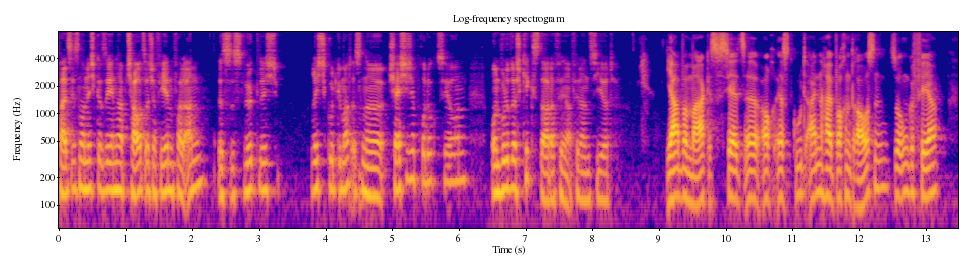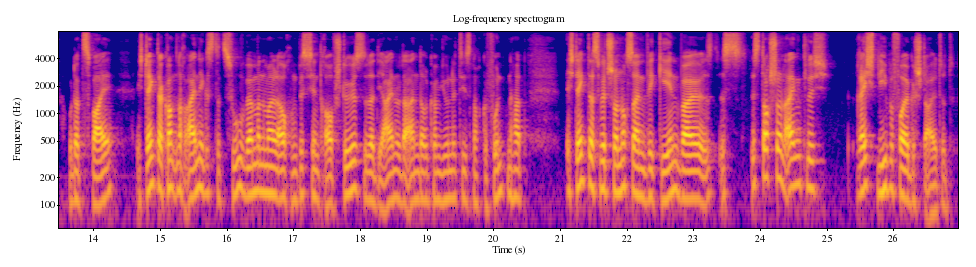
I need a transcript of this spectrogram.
Falls ihr es noch nicht gesehen habt, schaut es euch auf jeden Fall an. Es ist wirklich richtig gut gemacht. Ist eine tschechische Produktion und wurde durch Kickstarter finanziert. Ja, aber Marc, es ist ja jetzt äh, auch erst gut eineinhalb Wochen draußen, so ungefähr. Oder zwei. Ich denke, da kommt noch einiges dazu, wenn man mal auch ein bisschen drauf stößt oder die ein oder andere Community es noch gefunden hat. Ich denke, das wird schon noch seinen Weg gehen, weil es, es ist doch schon eigentlich recht liebevoll gestaltet.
